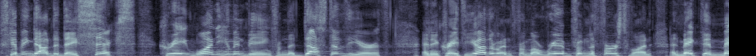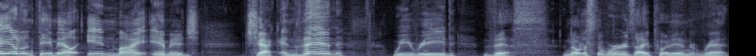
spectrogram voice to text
Skipping down to day six, create one human being from the dust of the earth, and then create the other one from a rib from the first one, and make them male and female in my image. Check. And then we read this. Notice the words I put in red.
